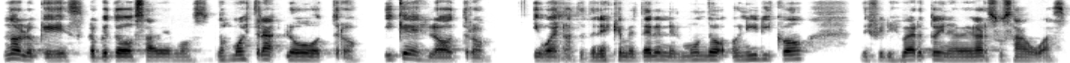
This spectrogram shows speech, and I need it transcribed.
no lo que es, lo que todos sabemos, nos muestra lo otro. ¿Y qué es lo otro? Y bueno, te tenés que meter en el mundo onírico de Felisberto y navegar sus aguas.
